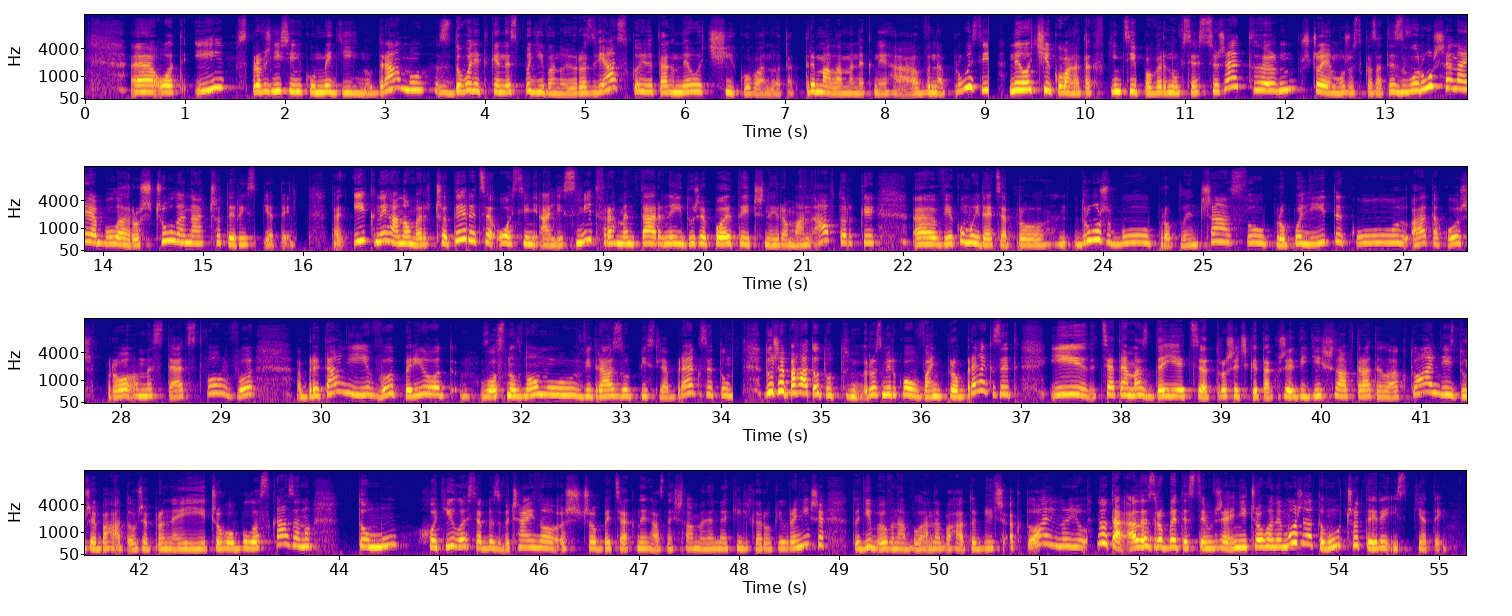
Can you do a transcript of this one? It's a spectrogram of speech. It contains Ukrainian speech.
Е, От і справжнісіньку медійну драму з доволі таки несподіваною розв'язкою, так неочікувано. Так тримала мене книга в напрузі. Неочікувано так в кінці повернувся сюжет. Е, Ну, що я можу сказати? Зворушена я була, розчулена 4 з 5. Так, і книга номер 4 це Осінь Алі Сміт, фрагментарний, дуже поетичний роман авторки, е, в якому йдеться про дружбу, про плин часу, про політику, а також про мистецтво в Британії в період в основному відразу після Брекзиту. Дуже багато тут розмірковувань про Брекзит, і ця тема, здається, трошечки так вже відійшла, втратила актуальність. Дуже багато вже про неї чого було сказано. Тому хотілося б, звичайно, щоб ця книга знайшла мене на кілька років раніше, тоді би вона була набагато більш актуальною. Ну так, але зробити з цим вже нічого не можна, тому 4 із 5.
